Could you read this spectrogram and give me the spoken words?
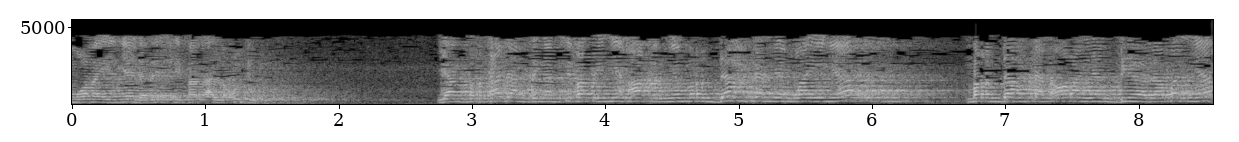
mulainya dari sifat al-ujub. Yang terkadang dengan sifat ini akhirnya merendahkan yang lainnya merendahkan orang yang di hadapannya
